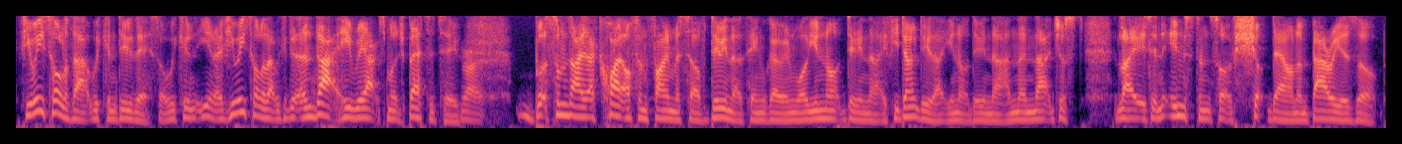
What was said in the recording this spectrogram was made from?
if you eat all of that, we can do this, or we can, you know, if you eat all of that, we can do, and that he reacts much better to. Right. But sometimes I quite often find myself doing that thing, going, well, you're not doing that. If you don't do that, you're not doing that, and then that just like it's an instant sort of shutdown and barriers up,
